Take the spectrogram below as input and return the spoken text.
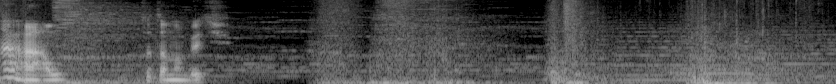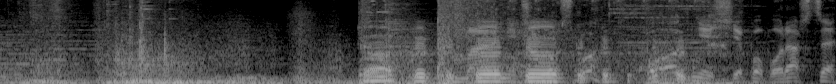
Au. Co to ma być? Podnieś się po porażce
